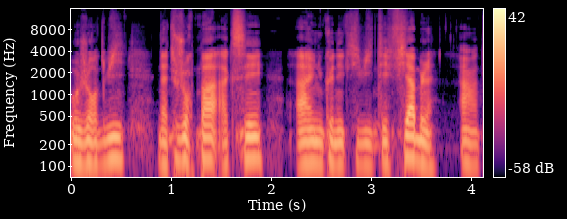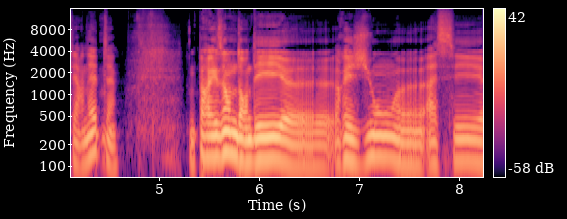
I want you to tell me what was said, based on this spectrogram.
aujourd'hui n'a toujours pas accès à une connectivité fiable à Internet. Par exemple, dans des euh, régions euh, assez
